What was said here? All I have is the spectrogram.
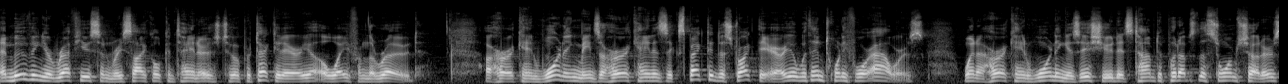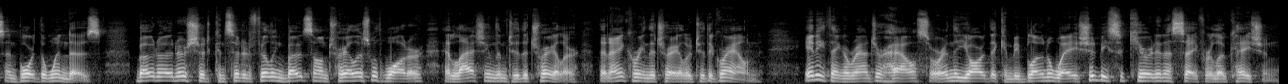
and moving your refuse and recycle containers to a protected area away from the road. A hurricane warning means a hurricane is expected to strike the area within 24 hours. When a hurricane warning is issued, it's time to put up the storm shutters and board the windows. Boat owners should consider filling boats on trailers with water and lashing them to the trailer, then anchoring the trailer to the ground. Anything around your house or in the yard that can be blown away should be secured in a safer location.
